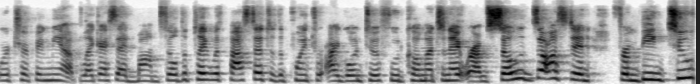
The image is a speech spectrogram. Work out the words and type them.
were tripping me up. Like I said, mom, fill the plate with pasta to the point where I go into a food coma tonight where I'm so exhausted from being too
